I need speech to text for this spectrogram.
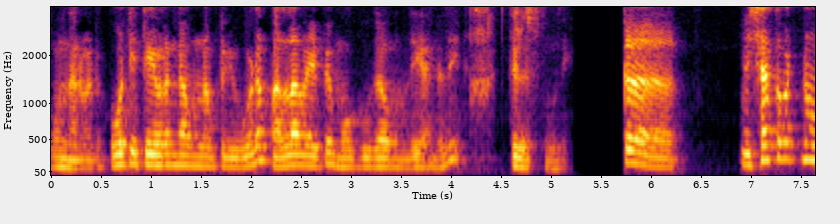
ఉందన్నమాట. పోటీ తీవ్రంగా ఉన్నప్పటికీ కూడా పల్లా వైపే మొగ్గుగా ఉంది అనేది తెలుస్తుంది. ఇక విశాఖపట్నం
